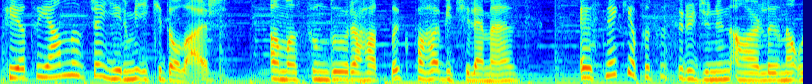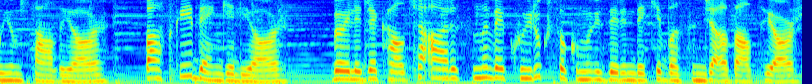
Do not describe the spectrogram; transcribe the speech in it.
Fiyatı yalnızca 22 dolar. Ama sunduğu rahatlık paha biçilemez. Esnek yapısı sürücünün ağırlığına uyum sağlıyor. Baskıyı dengeliyor. Böylece kalça ağrısını ve kuyruk sokumu üzerindeki basıncı azaltıyor.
